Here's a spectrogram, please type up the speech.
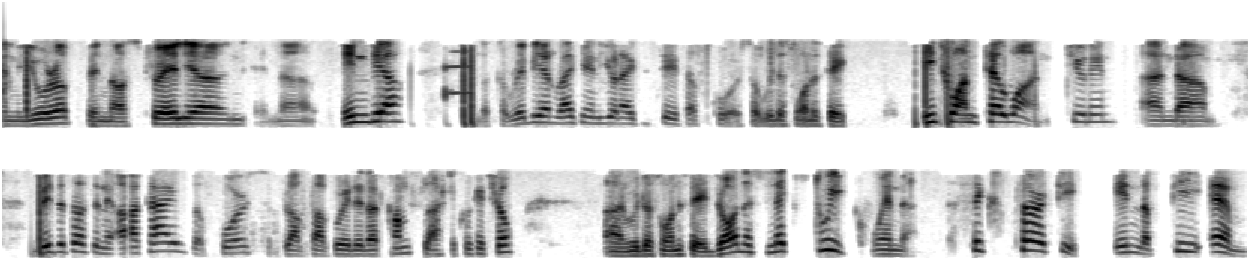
in Europe, in Australia, in, in uh, India, in the Caribbean, right here in the United States, of course. So we just want to say, each one tell one, tune in and um, visit us in the archives, of course, blogtalkradio.com slash the cricket show. And we just want to say, join us next week when 6.30 in the p.m.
